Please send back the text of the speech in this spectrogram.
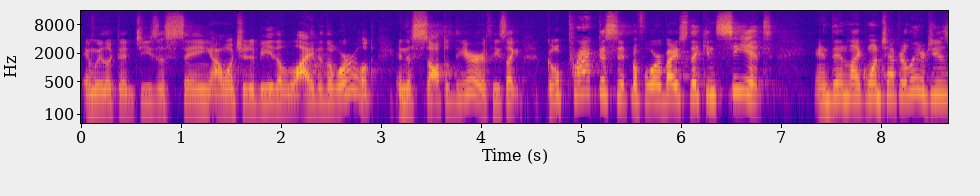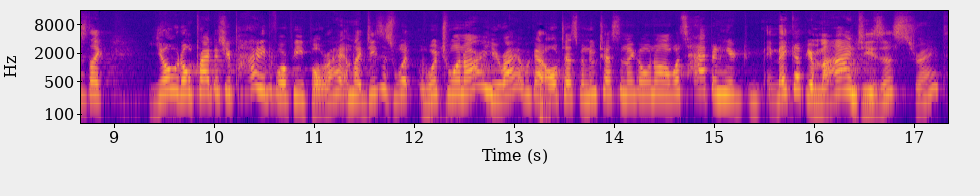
and we looked at Jesus saying, I want you to be the light of the world and the salt of the earth. He's like, go practice it before everybody so they can see it. And then, like one chapter later, Jesus is like, yo, don't practice your piety before people, right? I'm like, Jesus, what, which one are you, right? We got Old Testament, New Testament going on. What's happening here? Make up your mind, Jesus, right?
